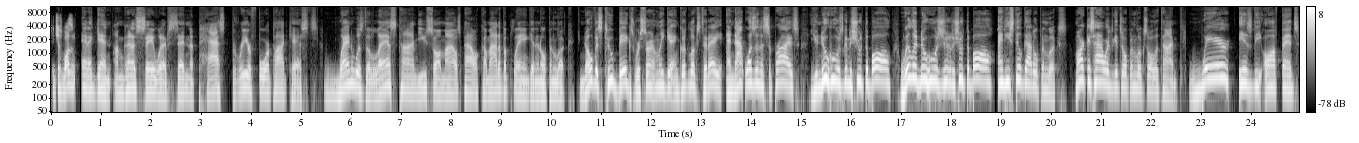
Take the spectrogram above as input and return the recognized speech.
It just wasn't. And again, I'm going to say what I've said in the past three or four podcasts. When was the last time you saw Myles Powell come out of a play and get an open look? Nova's two bigs were certainly getting good looks today, and that wasn't a surprise. You knew who was going to shoot the ball. Willard knew who was going to shoot the ball, and he still got open looks. Marcus Howard gets open looks all the time. Where is the offense?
